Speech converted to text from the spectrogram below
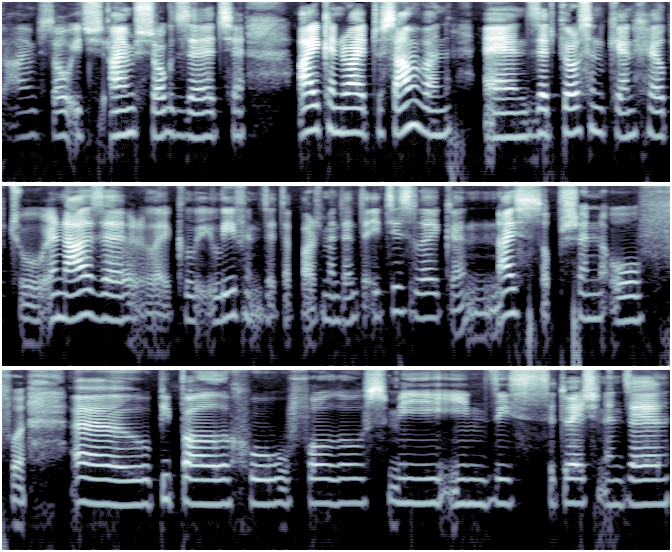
time. So it's I'm shocked that. Uh, I can write to someone and that person can help to another like li- live in that apartment and it is like a nice option of uh, people who follows me in this situation and then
